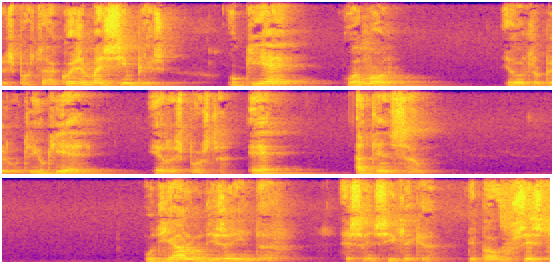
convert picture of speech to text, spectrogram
Resposta: A coisa mais simples o que é o amor? E o outro pergunta: e o que é? E a resposta é atenção. O diálogo, diz ainda essa encíclica de Paulo VI,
